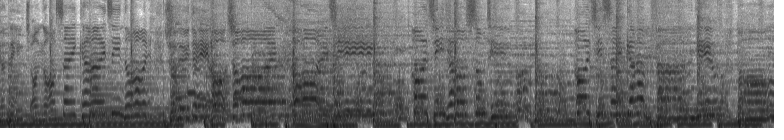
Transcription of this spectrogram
让你在我世界之内，随地喝彩。开始，开始有心跳，开始世间烦扰。忘。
